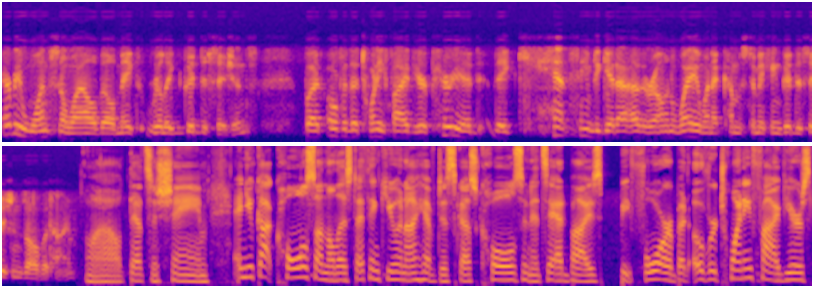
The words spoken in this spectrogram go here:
every once in a while they'll make really good decisions but over the 25 year period, they can't seem to get out of their own way when it comes to making good decisions all the time. Wow, that's a shame. And you've got Kohl's on the list. I think you and I have discussed Kohl's and its ad buys before, but over 25 years,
